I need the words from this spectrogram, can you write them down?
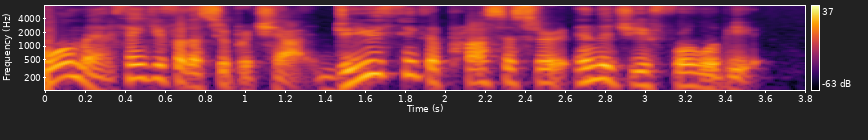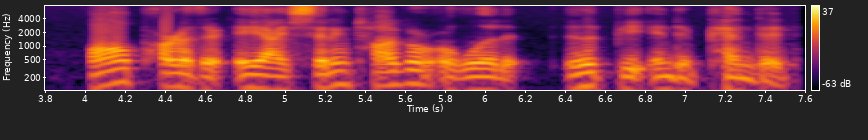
Bullman, thank you for the super chat. Do you think the processor in the G4 will be all part of their AI setting toggle or will it, will it be independent?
